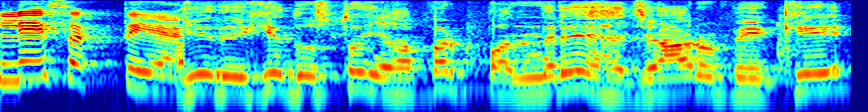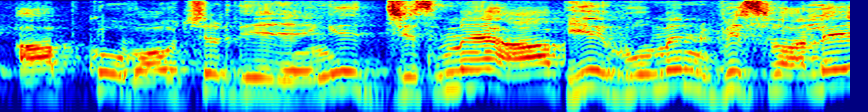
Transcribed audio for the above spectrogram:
ले सकते हैं। ये देखिए दोस्तों यहाँ पर पंद्रह हज़ार रूपए के आपको वाउचर दिए जाएँगे जिसमें आप ये ह्यूमन विश वाले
